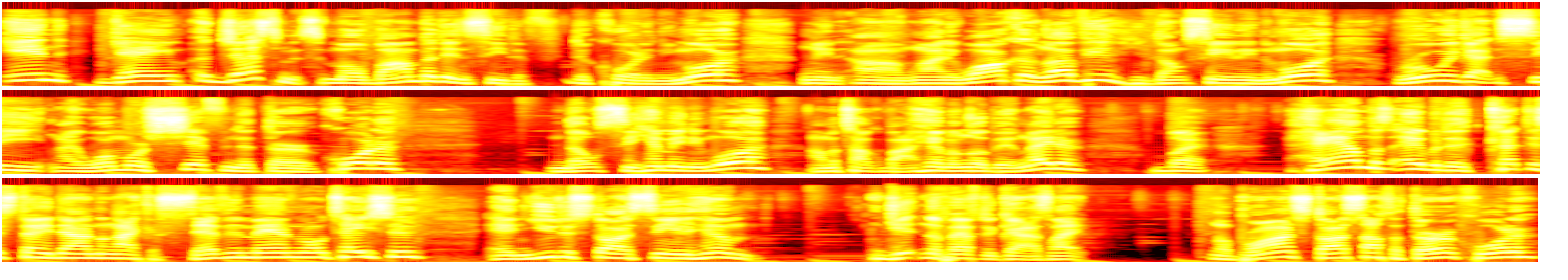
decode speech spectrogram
in-game adjustments. Mo Bamba didn't see the, the court anymore. Um, Lonnie Walker, love you. You don't see it anymore. Rui got to see like one more shift in the third quarter. Don't see him anymore. I'm gonna talk about him a little bit later. But Ham was able to cut this thing down to like a seven-man rotation, and you just start seeing him getting up after guys like LeBron starts off the third quarter.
